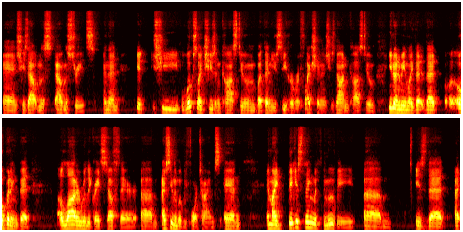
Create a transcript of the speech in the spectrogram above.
and she's out in the out in the streets. And then it she looks like she's in costume but then you see her reflection and she's not in costume. You know what i mean? Like that that opening bit a lot of really great stuff there. Um, i've seen the movie four times. And and my biggest thing with the movie um, is that I,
